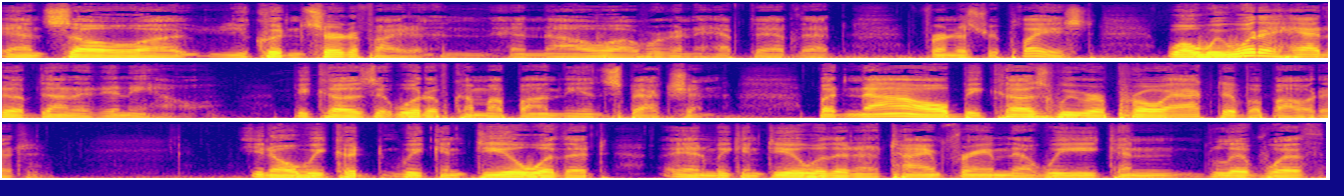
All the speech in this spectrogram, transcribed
And so uh, you couldn't certify it, and, and now uh, we're going to have to have that furnace replaced. Well, we would have had to have done it anyhow because it would have come up on the inspection. But now, because we were proactive about it, you know, we could we can deal with it, and we can deal with it in a time frame that we can live with,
